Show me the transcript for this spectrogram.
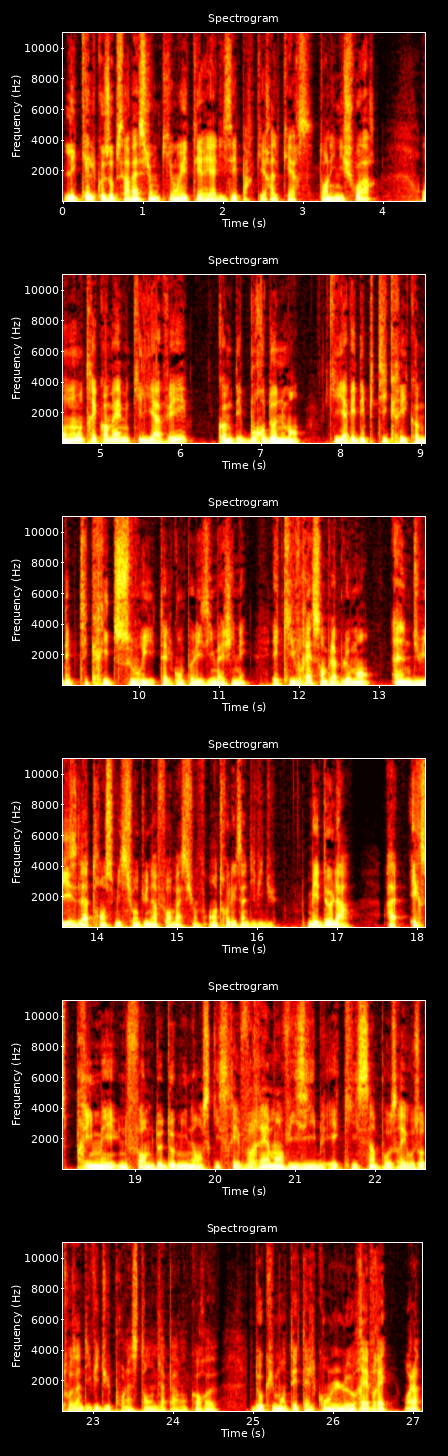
les quelques observations qui ont été réalisées par Gerald Kers dans les nichoirs ont montré quand même qu'il y avait comme des bourdonnements, qu'il y avait des petits cris, comme des petits cris de souris, tels qu'on peut les imaginer, et qui vraisemblablement induisent la transmission d'une information entre les individus. Mais de là à exprimer une forme de dominance qui serait vraiment visible et qui s'imposerait aux autres individus, pour l'instant, on ne l'a pas encore euh, documenté tel qu'on le rêverait. Voilà.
